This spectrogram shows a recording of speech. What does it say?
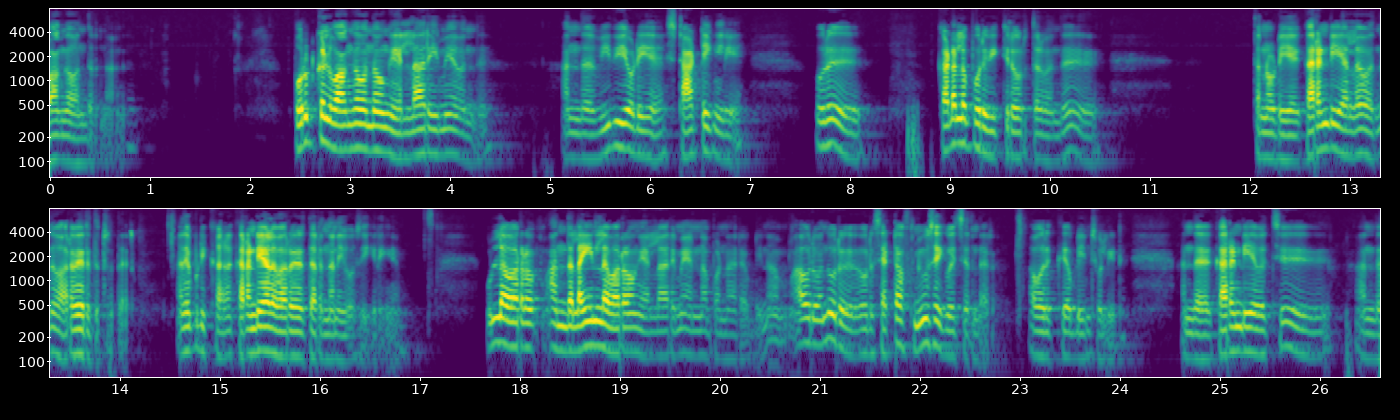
வாங்க வந்திருந்தாங்க. பொருட்கள் வாங்க வந்தவங்க எல்லாரையுமே வந்து அந்த வீதியோடைய ஸ்டார்டிங்லேயே ஒரு கடலைப்பொறி விற்கிற ஒருத்தர் வந்து தன்னுடைய கரண்டியால் வந்து வரவேற்றுட்டு இருந்தார் அது எப்படி க கரண்டியால் வரவேற்றாருன்னு தானே யோசிக்கிறீங்க. உள்ளே வர அந்த லைனில் வரவங்க எல்லாருமே என்ன பண்ணார் அப்படின்னா அவர் வந்து ஒரு ஒரு செட் ஆஃப் மியூசிக் வச்சுருந்தார். அவருக்கு அப்படின்னு சொல்லிட்டு. அந்த கரண்டியை வச்சு அந்த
